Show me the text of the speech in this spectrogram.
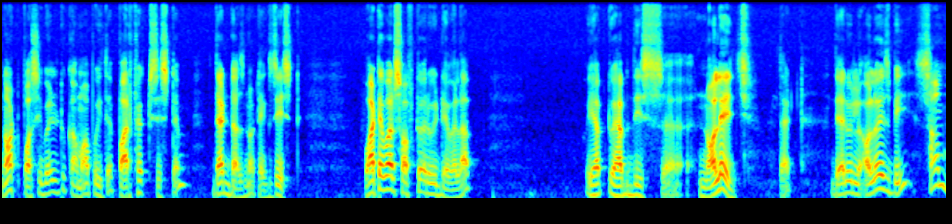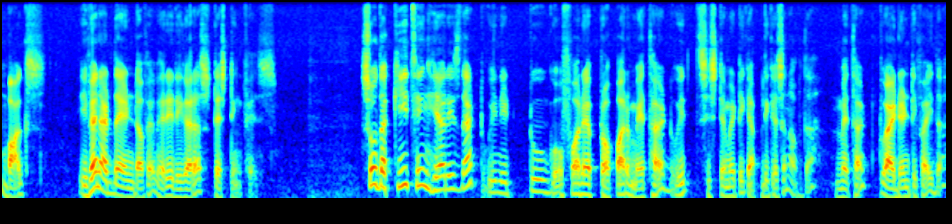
not possible to come up with a perfect system that does not exist. Whatever software we develop, we have to have this uh, knowledge that there will always be some bugs even at the end of a very rigorous testing phase. So, the key thing here is that we need to go for a proper method with systematic application of the method to identify the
